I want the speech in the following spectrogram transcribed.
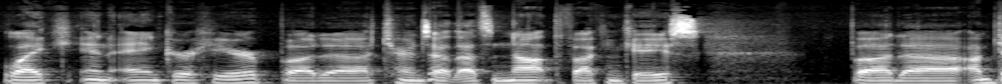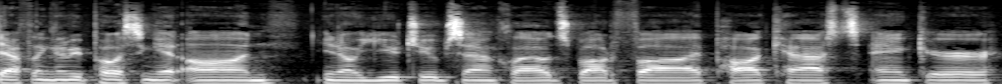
like an anchor here, but uh, turns out that's not the fucking case. But uh, I'm definitely to be posting it on you know YouTube, SoundCloud, Spotify, podcasts, Anchor,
